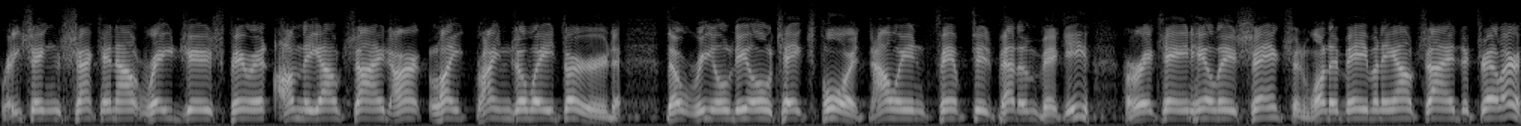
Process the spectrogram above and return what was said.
Racing second, outrageous spirit on the outside. Arc Light grinds away third. The real deal takes fourth. Now in fifth is Bedham Vicky. Hurricane Hill is sixth, and What a Babe on the outside the trailer.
